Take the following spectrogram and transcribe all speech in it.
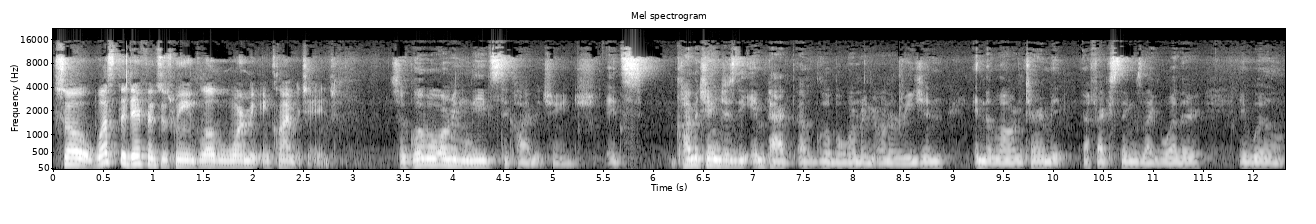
So, what's the difference between global warming and climate change? So global warming leads to climate change. It's climate change is the impact of global warming on a region. In the long term, it affects things like weather. It will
